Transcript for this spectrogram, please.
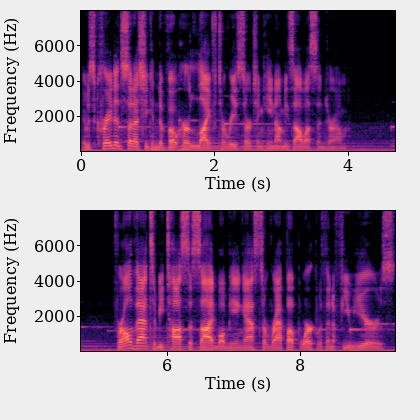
It was created so that she can devote her life to researching Hinamizawa syndrome. For all that to be tossed aside while being asked to wrap up work within a few years,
